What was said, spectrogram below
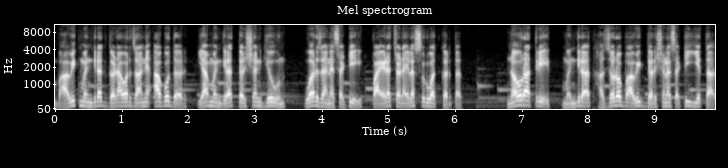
भाविक मंदिरात गडावर जाण्या अगोदर या मंदिरात दर्शन घेऊन वर जाण्यासाठी पायऱ्या चढायला सुरुवात करतात. नवरात्रीत मंदिरात हजारो भाविक दर्शनासाठी येतात.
